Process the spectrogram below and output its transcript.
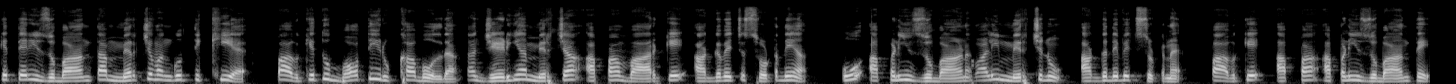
ਕਿ ਤੇਰੀ ਜ਼ੁਬਾਨ ਤਾਂ ਮਿਰਚ ਵਾਂਗੂ ਤਿੱਖੀ ਹੈ, ਭਾਵ ਕਿ ਤੂੰ ਬਹੁਤ ਹੀ ਰੁੱਖਾ ਬੋਲਦਾ ਤਾਂ ਜਿਹੜੀਆਂ ਮਿਰਚਾਂ ਆਪਾਂ ਵਾਰ ਕੇ ਅੱਗ ਵਿੱਚ ਸੁੱਟਦੇ ਆ ਉਹ ਆਪਣੀ ਜ਼ੁਬਾਨ ਵਾਲੀ ਮਿਰਚ ਨੂੰ ਅੱਗ ਦੇ ਵਿੱਚ ਸੁੱਟਣਾ ਭਾਵ ਕਿ ਆਪਾਂ ਆਪਣੀ ਜ਼ੁਬਾਨ ਤੇ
